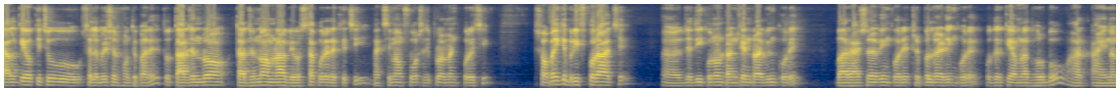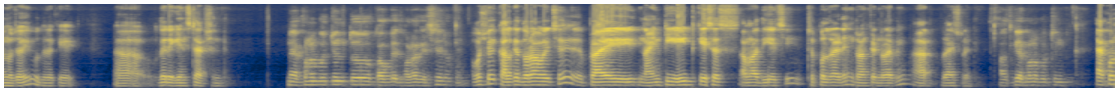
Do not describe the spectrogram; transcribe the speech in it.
কালকেও কিছু সেলিব্রেশন হতে পারে। তো তার জন্য তার জন্য আমরা ব্যবস্থা করে রেখেছি ম্যাক্সিমাম ফোর্স ডিপ্লয়মেন্ট করেছি। সবাইকে ব্রিফ করা আছে। যদি কোনো ড্রাঙ্ক অ্যান্ড ড্রাইভিং করে বা র্যাশ ড্রাইভিং করে ট্রিপল রাইডিং করে, ওদেরকে আমরা ধরবো। আর আইন অনুযায়ী ওদেরকে ওদের এগেনস্টে অ্যাকশন না এখনও পর্যন্ত কাউকে ধরা গেছে এরকম? অবশ্যই কালকে ধরা হয়েছে প্রায় নাইনটি এইট কেসেস আমরা দিয়েছি triple riding drunk and driving আর র্যাশ রাইডিং আজকে এখনও পর্যন্ত? এখন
